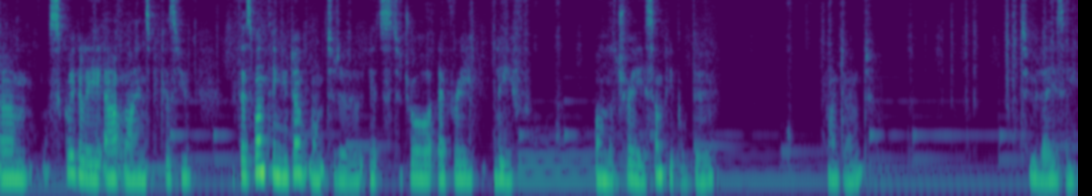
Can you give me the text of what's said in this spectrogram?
um, squiggly outlines because you, if there's one thing you don't want to do, it's to draw every leaf on the tree. Some people do. I don't. Too lazy.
